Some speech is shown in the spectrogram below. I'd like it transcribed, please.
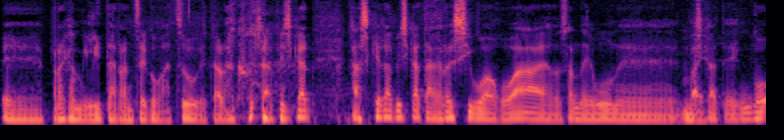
e, praka militar antzeko batzuk, eta lako, oza, pizkat, jaskera pizkat agresiboagoa, edo zan daigun, e, Bai. pizkat, e, go,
